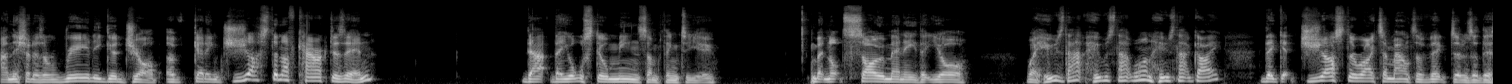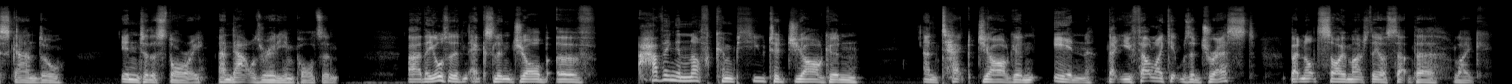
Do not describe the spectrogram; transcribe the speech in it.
And this show does a really good job of getting just enough characters in that they all still mean something to you, but not so many that you're, wait, who's that? Who was that one? Who's that guy? They get just the right amount of victims of this scandal into the story, and that was really important. Uh, they also did an excellent job of having enough computer jargon and tech jargon in that you felt like it was addressed, but not so much they are sat there like,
